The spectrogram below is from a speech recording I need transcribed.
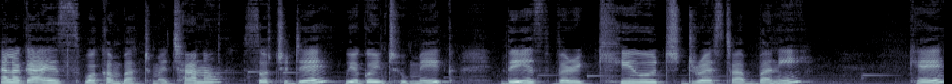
hello guys welcome back to my channel. So today we are going to make this very cute dressed up bunny. Okay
